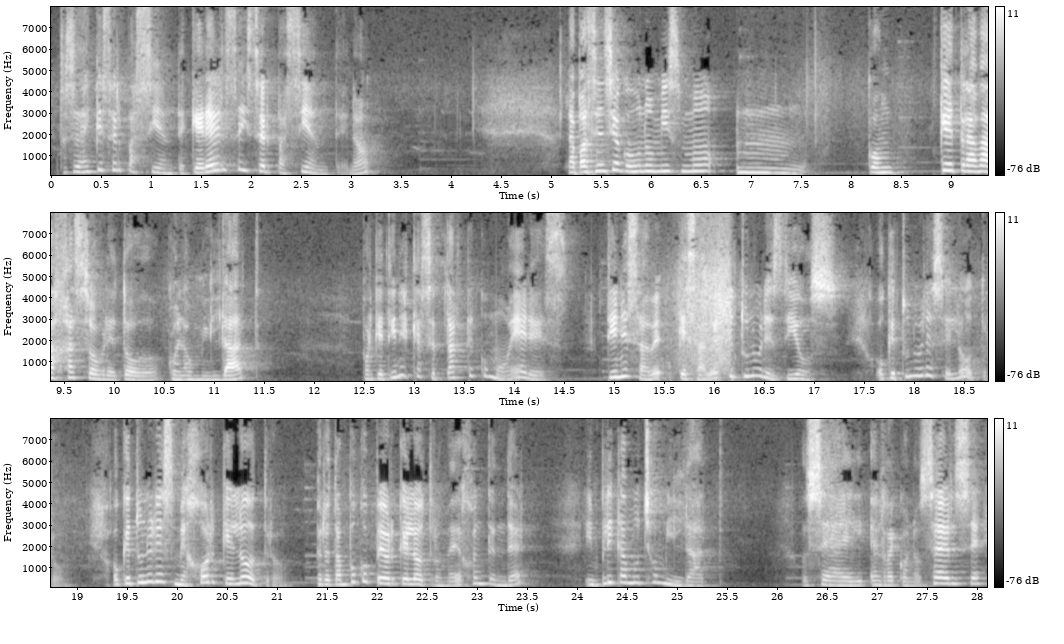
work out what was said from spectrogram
Entonces hay que ser paciente, quererse y ser paciente, ¿no? La paciencia con uno mismo, mm, ¿con qué trabajas sobre todo? Con la humildad, porque tienes que aceptarte como eres, tienes que saber que tú no eres Dios, o que tú no eres el otro, o que tú no eres mejor que el otro, pero tampoco peor que el otro, ¿me dejo entender? Implica mucha humildad o sea, el, reconocerse,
